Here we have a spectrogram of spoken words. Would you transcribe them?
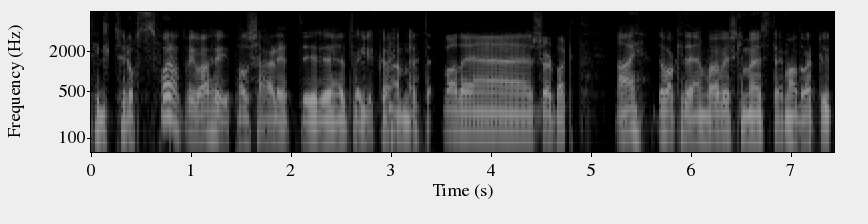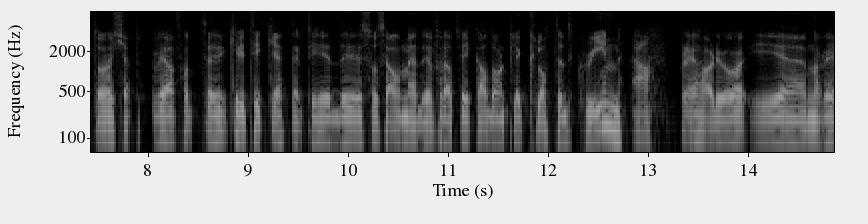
til tross for at vi var oss sjæl etter et vellykka møte. Var det sjølbakt? Nei, det var ikke det. Det var Vesle Østrem hadde vært ute og kjøpt. Vi har fått kritikk i ettertid i sosiale medier for at vi ikke hadde ordentlig clotted cream. Ja. For det har de jo i, eh, når de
